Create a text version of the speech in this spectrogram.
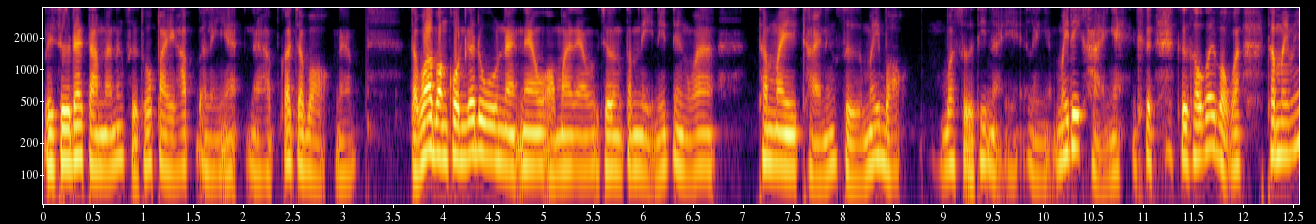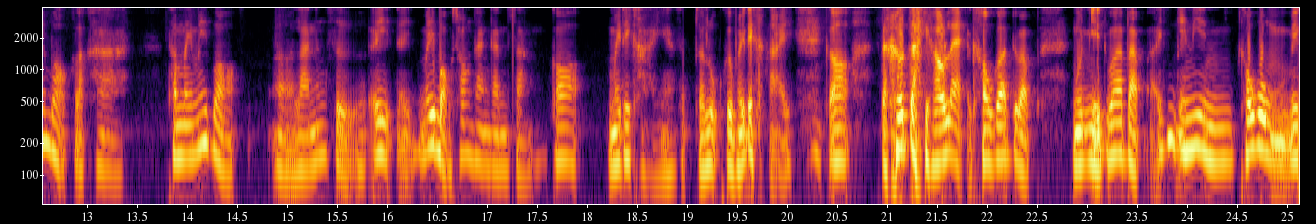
ไปซื้อได้ตามร้านหนังสือทั่วไปครับอะไรเงี้ยนะครับก็จะบอกนะครับแต่ว่าบางคนก็ดูแนวออกมาแนวเชิงตำหนินิดนึงว่าทำไมขายหนังสือไม่บอกว่าซื้อที่ไหนอะไรเงี้ยไม่ได้ขายไงคือคือเขาก็บอกว่าทำไมไม่บอกราคาทำไมไม่บอก ร้านหนังสือเอ้ยไม่บอกช่องทางการสั่งก็ไม่ได้ขายไงสรุปคือไม่ได้ขาย ก็แต่เข้าใจเขาแหละเขาก็แบบงุนงิดว่าแบบไอ้นี่เขาคงมี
